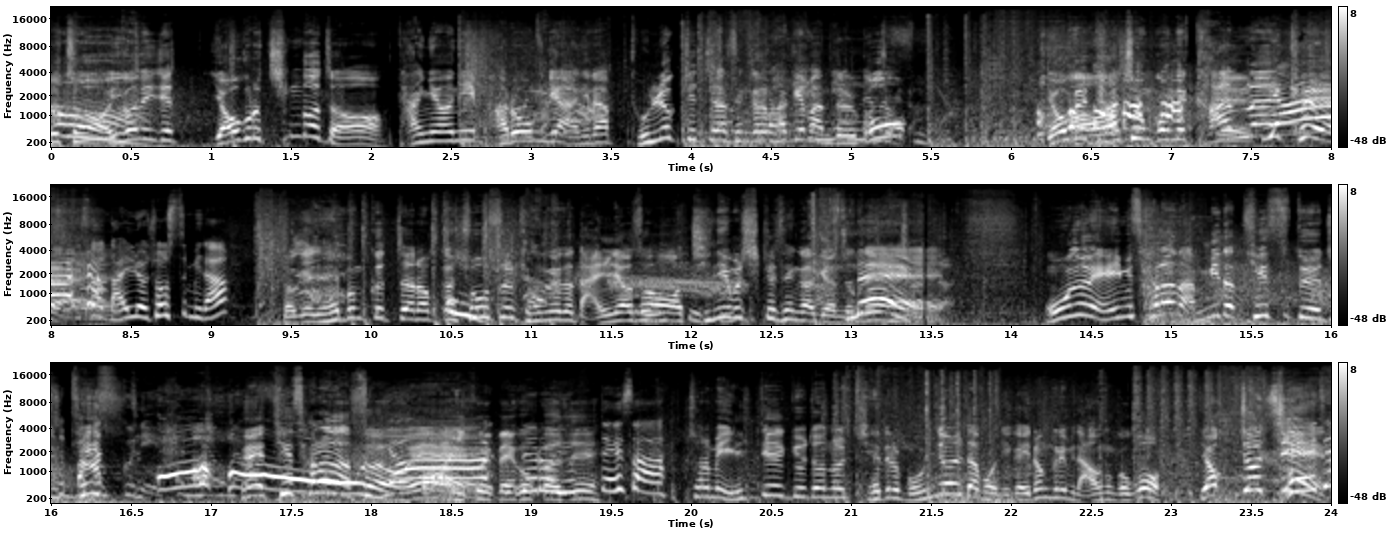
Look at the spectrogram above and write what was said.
그렇죠. 어. 이거는 이제 역으로 친 거죠. 당연히 바로 온 게 아니라 돌렸겠지라는 생각을 하게 만들고 여기 어. 다시 온 건데 야, 갓라이크. 자, 날려줬습니다. 저게 이제 해븐 끝자락과 숏을 경유해서 날려서 진입을 시킬 생각이었는데 오늘 에임이 살아납니다. TS도요. 지금 TS 남았- 네, 뒤에 살아났어요. 야, 예. 이걸 빼고까지. 6대4 처음에 1대1 교전을 제대로 못 열다 보니까 이런 그림이 나오는 거고 역전진! 제대로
